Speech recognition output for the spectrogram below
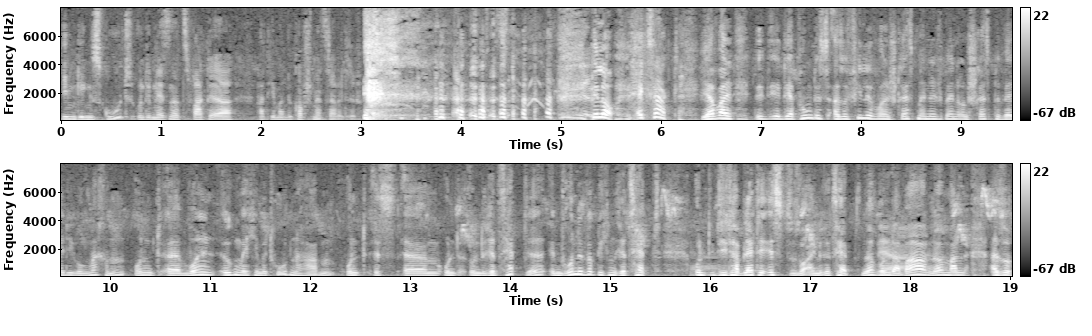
ihm ging es gut und im nächsten Satz fragte er, hat jemand eine Kopfschmerztablette? genau, exakt. Ja, weil der, Punkt ist, also viele wollen Stressmanagement und Stressbewältigung machen und äh, wollen irgendwelche Methoden haben und es ähm, und, und Rezepte, im Grunde wirklich ein Rezept. Ja. Und die Tablette ist so ein Rezept, ne? Wunderbar. Ja. Ne? Man, also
